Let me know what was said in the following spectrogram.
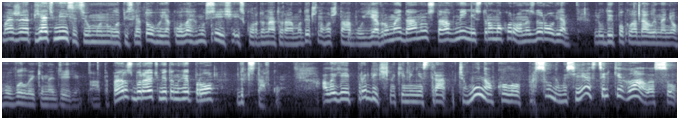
Майже п'ять місяців минуло після того, як Олег Мусій із координатора медичного штабу Євромайдану став міністром охорони здоров'я. Люди покладали на нього великі надії. А тепер збирають мітинги про відставку. Але є й прибічники міністра. Чому навколо персони Мусія стільки галасу?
